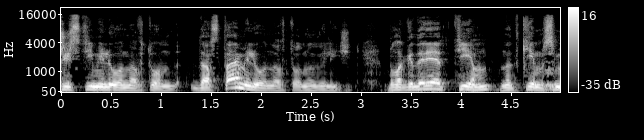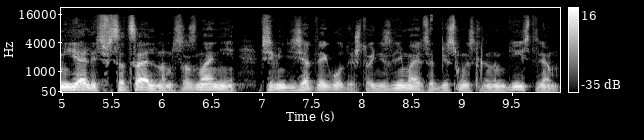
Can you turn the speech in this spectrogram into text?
6 миллионов тонн до 100 миллионов тонн увеличить, благодаря тем, над кем смеялись в социальном сознании в 70-е годы, что они занимаются бессмысленным действием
